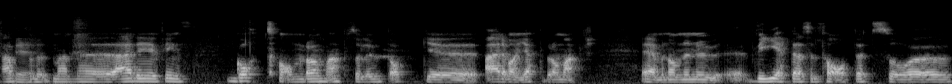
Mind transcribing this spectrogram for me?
absolut, men äh, det finns gott om dem, absolut. Och äh, det var en jättebra match. Även om ni nu vet resultatet så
